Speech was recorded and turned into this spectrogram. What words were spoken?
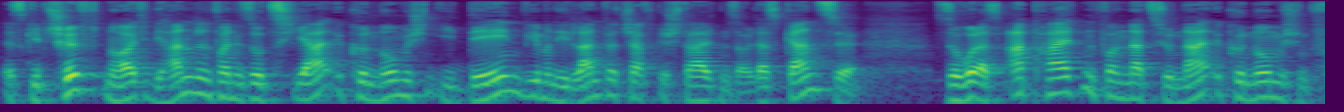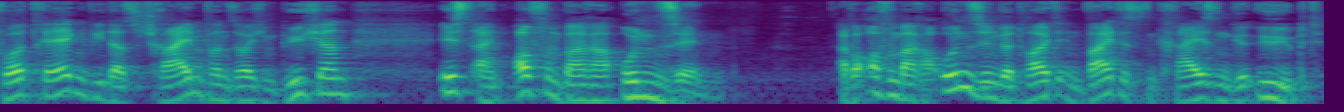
Es gibt Schriften heute, die handeln von den sozialökonomischen Ideen, wie man die Landwirtschaft gestalten soll. Das Ganze, sowohl das Abhalten von nationalökonomischen Vorträgen wie das Schreiben von solchen Büchern, ist ein offenbarer Unsinn. Aber offenbarer Unsinn wird heute in weitesten Kreisen geübt.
